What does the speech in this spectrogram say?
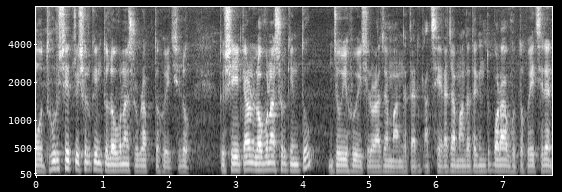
মধুর সেই ত্রিশূল কিন্তু লবণাসুর প্রাপ্ত হয়েছিল। তো সেই কারণে লবণাসুর কিন্তু জয়ী হয়েছিল রাজা মান্ধাতার কাছে। রাজা মান্ধাতা কিন্তু পরাভূত হয়েছিলেন।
